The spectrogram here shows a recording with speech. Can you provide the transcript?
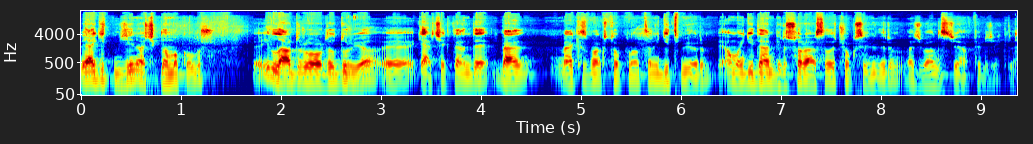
veya gitmeyeceğini açıklamak olur. E, Yıllardır orada duruyor. E, Gerçekten de ben Merkez Bankası toplantılarına gitmiyorum. E, Ama giden biri sorarsa da çok sevinirim. Acaba nasıl cevap verecekler?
